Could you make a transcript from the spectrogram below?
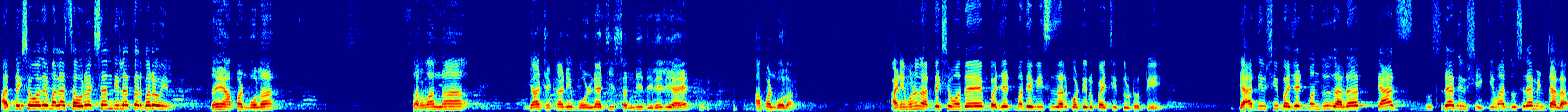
अध्यक्ष महोदय मला संरक्षण दिलं तर बरं होईल. नाही आपण बोला. सर्वांना या ठिकाणी बोलण्याची संधी दिलेली आहे. आपण बोला. आणि म्हणून अध्यक्ष महोदय बजेटमध्ये वीस हजार कोटी रुपयाची तूट होती. ज्या दिवशी बजेट मंजूर झालं त्याच दुसऱ्या दिवशी किंवा दुसऱ्या मिनिटाला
